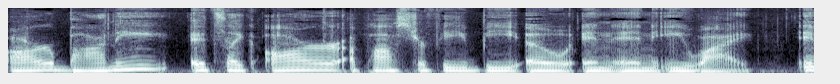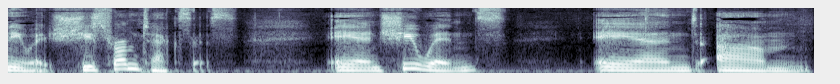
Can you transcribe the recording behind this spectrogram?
R Bonnie. It's like R apostrophe B O N N E Y. Anyway, she's from Texas, and she wins. And um,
